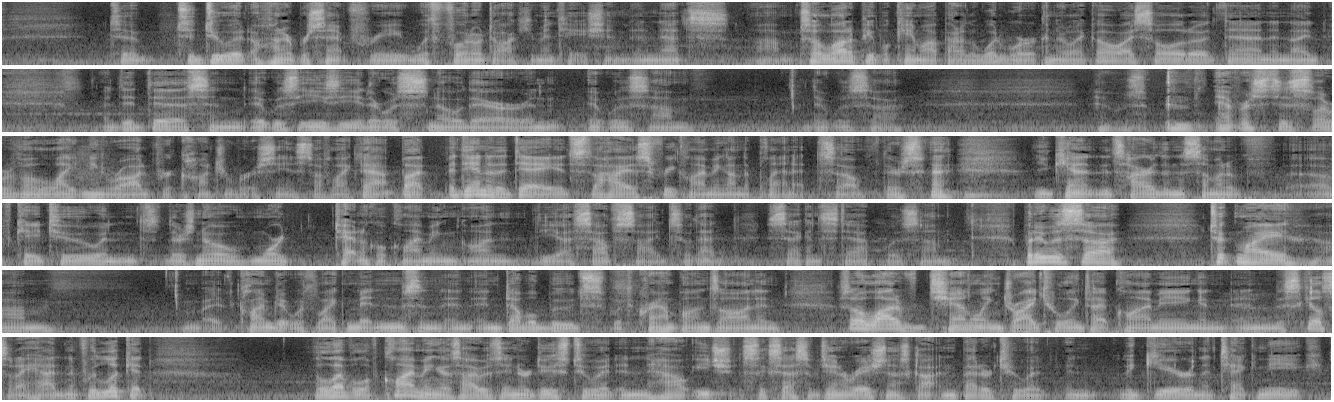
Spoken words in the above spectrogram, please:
to to do it 100% free with photo documentation, and that's um, so a lot of people came up out of the woodwork and they're like, "Oh, I soloed it then, and I I did this, and it was easy. There was snow there, and it was um, was." Uh, it was Everest is sort of a lightning rod for controversy and stuff like that. But at the end of the day, it's the highest free climbing on the planet. So there's, you can't. It's higher than the summit of of K2, and there's no more technical climbing on the uh, south side. So that second step was, um, but it was uh, took my. Um, I climbed it with like mittens and, and, and, double boots with crampons on, and so a lot of channeling dry tooling type climbing and, and the skills that I had. And if we look at the level of climbing as I was introduced to it and how each successive generation has gotten better to it and the gear and the technique,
